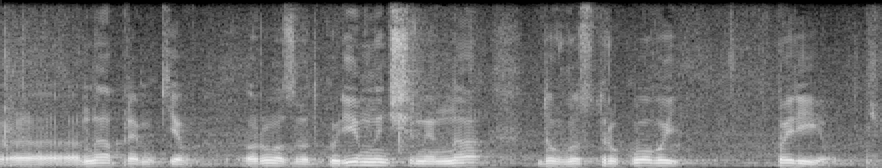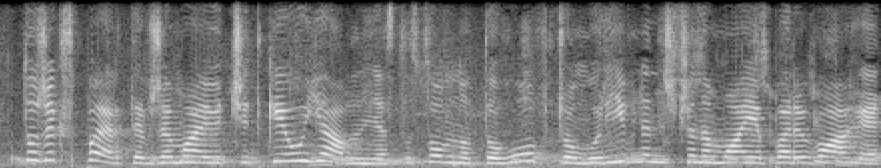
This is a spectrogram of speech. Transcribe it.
е, напрямків розвитку Рівненщини на довгостроковий період. Тож експерти вже мають чітке уявлення стосовно того, в чому Рівненщина має переваги.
